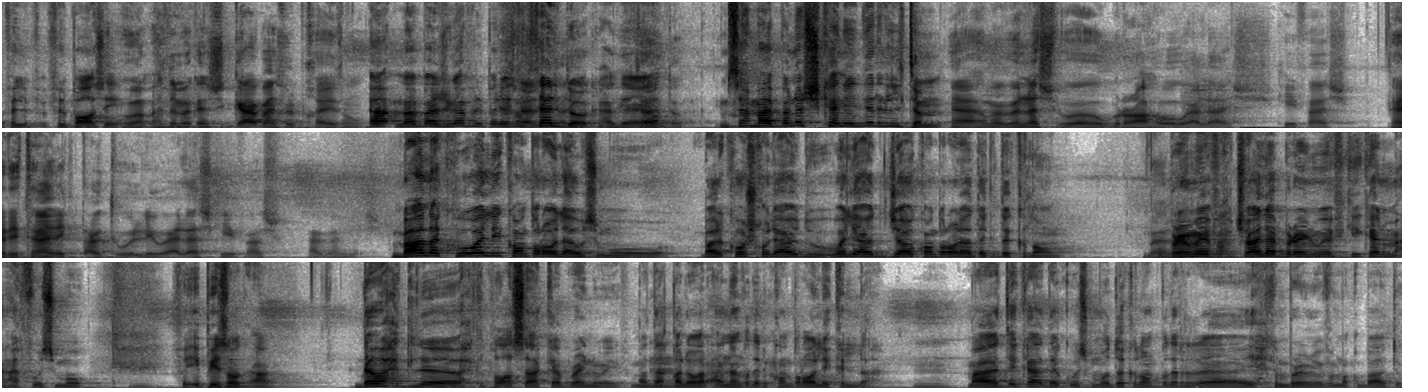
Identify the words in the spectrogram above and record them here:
في الب- في الباسي. هو هذا ما كانش كاع بان في البريزون. آه ما بانش كاع في البريزون. ثلدوك هذا. تلدوك مسح ما بانش كان يدير التم. آه ما باناش وراهو وعلاش كيفاش. هذه ثاني تعاود تولي وعلاش كيفاش؟ ما باناش بالك هو اللي كونترولا واسمو بالك هو شغل يعاود هو اللي يعاود جا كونترولا داك ذا كلون برين ويف حكيتو على برين ويف كي كان معاه في اسمو في ايبيزود 1 دا واحد ل- واحد البلاصة هكا برين ويف بعد مم. قالوا غير أنا نقدر نكونترولي كله. مع هذاك هذاك اسمه ذاك لون قدر يحكم برين ويف مقباتو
